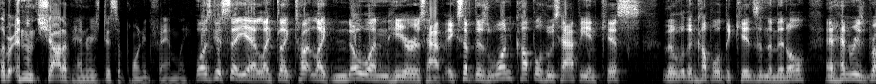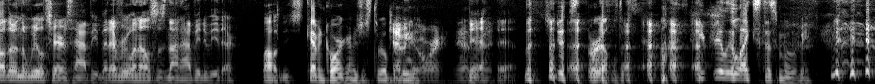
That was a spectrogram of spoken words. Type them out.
And then the shot of Henry's disappointed family. Well, I was gonna say, yeah, like like ta- like no one here is happy except there's one couple who's happy and kiss the the couple with the kids in the middle, and Henry's brother in the wheelchair is happy, but everyone else is not happy to be there. Well, Kevin Corrigan was just thrilled Kevin to be Gorn. Yeah. Yeah, right. yeah. Just thrilled. he really likes this movie.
